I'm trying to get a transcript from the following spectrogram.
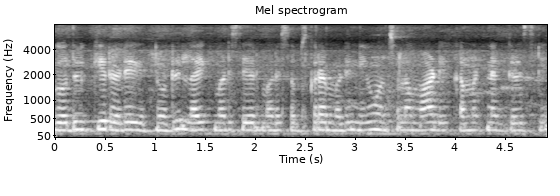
ಗೋಧಿ ಹುಗ್ಗಿ ರೆಡಿ ಆಗೈತೆ ನೋಡಿರಿ. ಲೈಕ್ ಮಾಡಿ ಶೇರ್ ಮಾಡಿ ಸಬ್ಸ್ಕ್ರೈಬ್ ಮಾಡಿ. ನೀವು ಒಂದು ಸಲ ಮಾಡಿ ಕಮೆಂಟ್ನಾಗ ತಿಳಿಸ್ರಿ.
